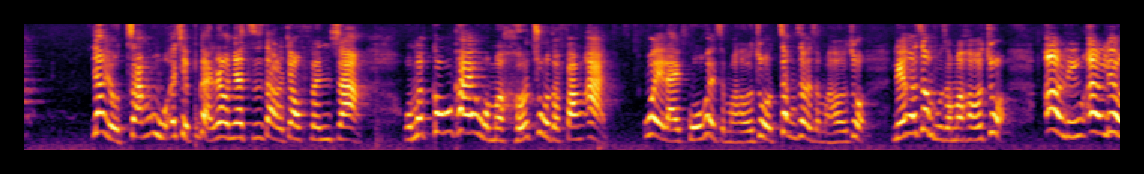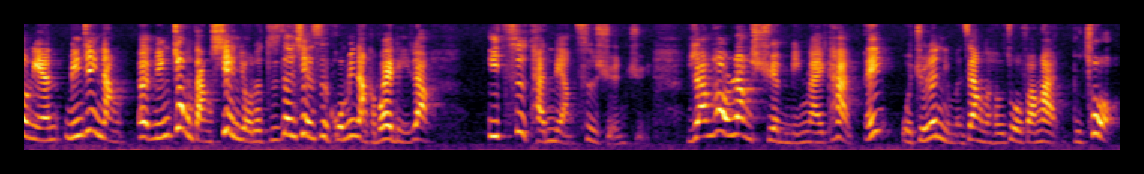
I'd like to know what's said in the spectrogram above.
要有赃物，而且不敢让人家知道的叫分赃。我们公开我们合作的方案，未来国会怎么合作，政策怎么合作，联合政府怎么合作。二零二六年，民进党呃，民众党现有的执政县市，国民党可不可以礼让？一次谈两次选举，然后让选民来看，哎，我觉得你们这样的合作方案不错。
